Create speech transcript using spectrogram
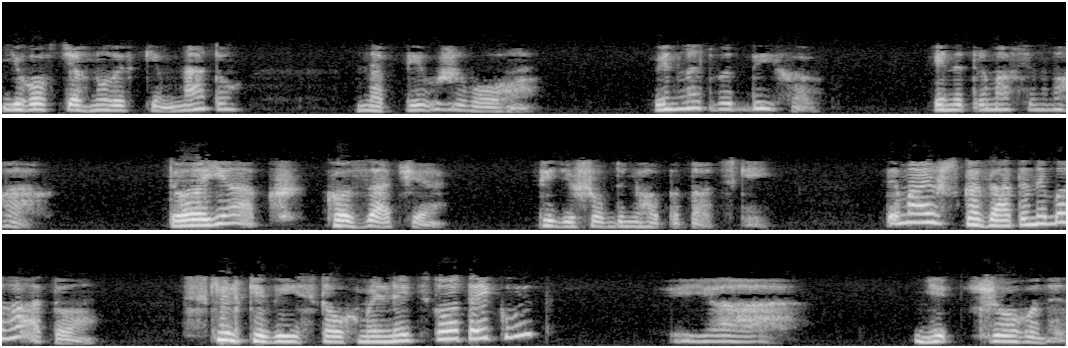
його втягнули в кімнату напівживого. Він ледве дихав і не тримався на ногах. То як, козаче? підійшов до нього Потоцький. Ти маєш сказати небагато. Скільки війська у Хмельницького та й квит? Я нічого не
